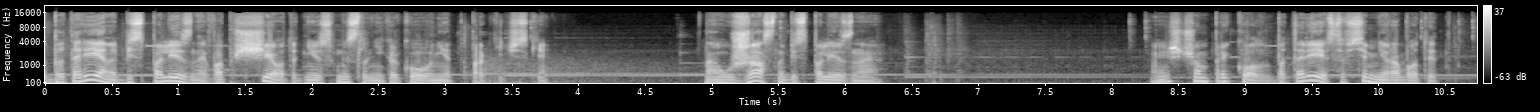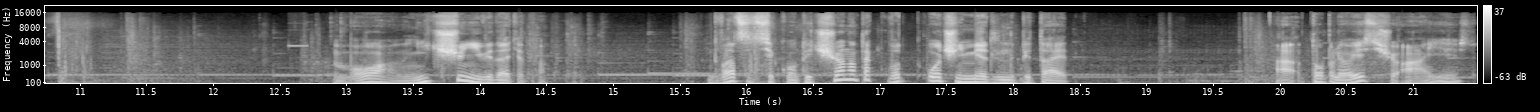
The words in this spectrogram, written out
батарея, она бесполезная. Вообще вот от нее смысла никакого нет практически. Она ужасно бесполезная. Видишь, в чем прикол? Батарея совсем не работает. Во, ничего не видать это. 20 секунд. И что она так вот очень медленно питает? А топливо есть еще? А, есть.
